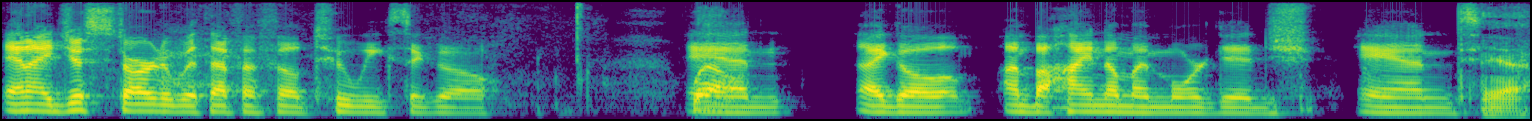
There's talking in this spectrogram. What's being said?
and I just started with FFL two weeks ago, Well- and I go, "I'm behind on my mortgage," and Yeah.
